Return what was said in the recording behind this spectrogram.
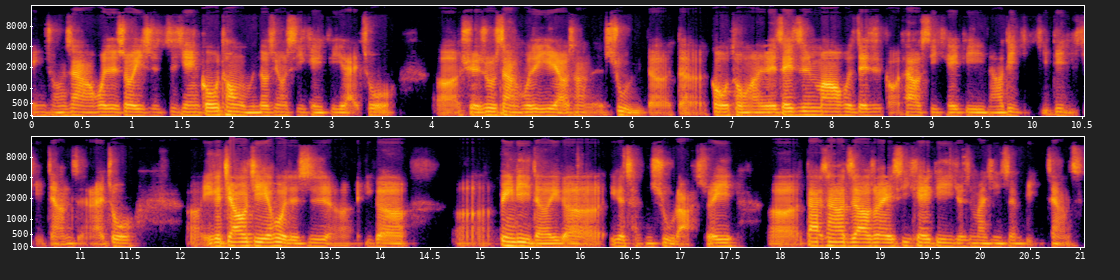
临床上或者说医师之间沟通，我们都是用 CKD 来做。呃，学术上或者医疗上的术语的的沟通啊，就是这只猫或者这只狗它有 CKD，然后第几集第几集这样子来做呃一个交接或者是呃一个呃病例的一个一个陈述啦。所以呃大家要知道说，CKD 就是慢性肾病这样子。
